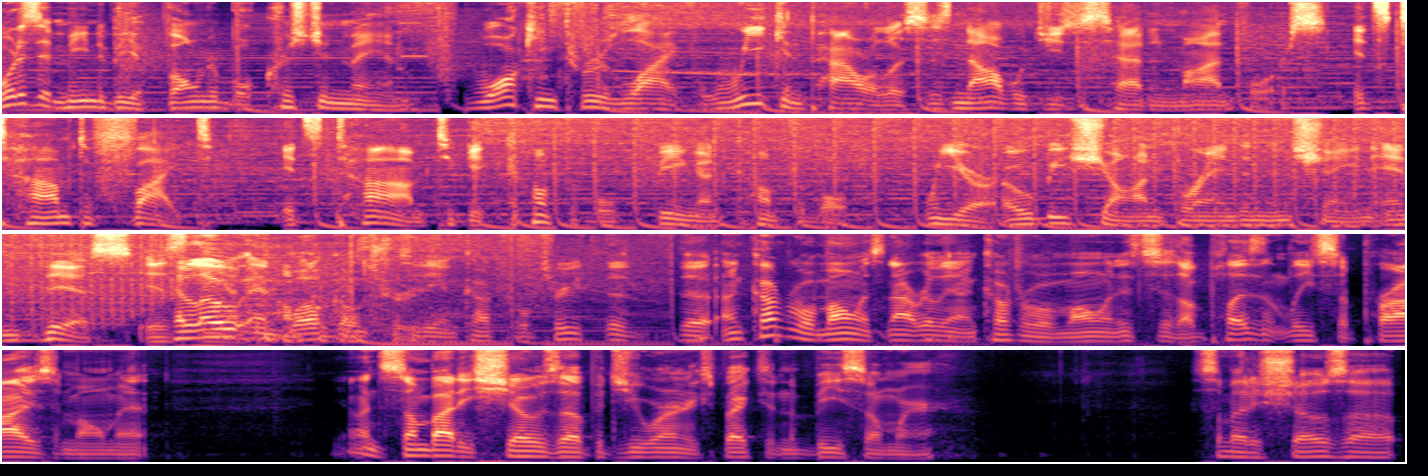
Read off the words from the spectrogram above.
What does it mean to be a vulnerable Christian man? Walking through life weak and powerless is not what Jesus had in mind for us. It's time to fight. It's time to get comfortable being uncomfortable. We are Obi, Sean, Brandon, and Shane, and this is Hello The and welcome Truth. to the uncomfortable truth. The the uncomfortable moment's not really an uncomfortable moment. It's just a pleasantly surprised moment. You know, when somebody shows up that you weren't expecting to be somewhere, Somebody shows up.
